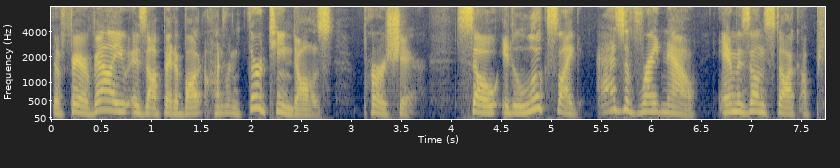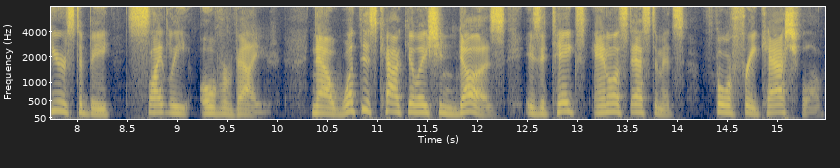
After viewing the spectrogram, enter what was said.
The fair value is up at about $113 per share. So it looks like, as of right now, Amazon stock appears to be slightly overvalued. Now, what this calculation does is it takes analyst estimates for free cash flow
